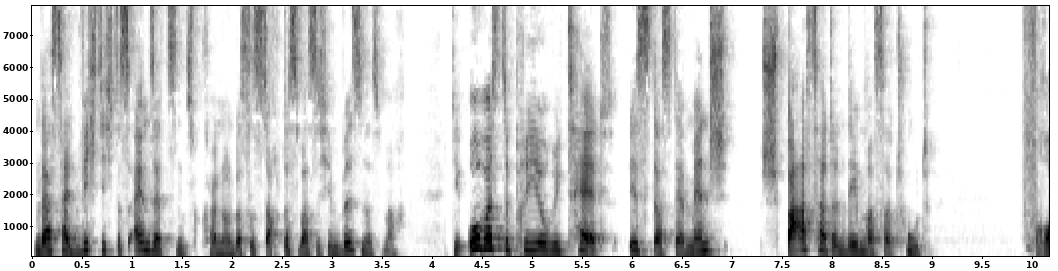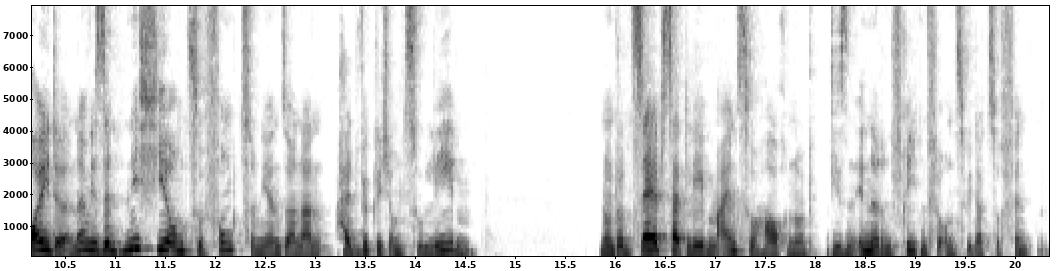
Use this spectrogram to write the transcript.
Und da ist halt wichtig, das einsetzen zu können. Und das ist auch das, was ich im Business mache. Die oberste Priorität ist, dass der Mensch Spaß hat in dem, was er tut. Freude. Ne? Wir sind nicht hier, um zu funktionieren, sondern halt wirklich, um zu leben. Und uns selbst halt Leben einzuhauchen und diesen inneren Frieden für uns wieder zu finden.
